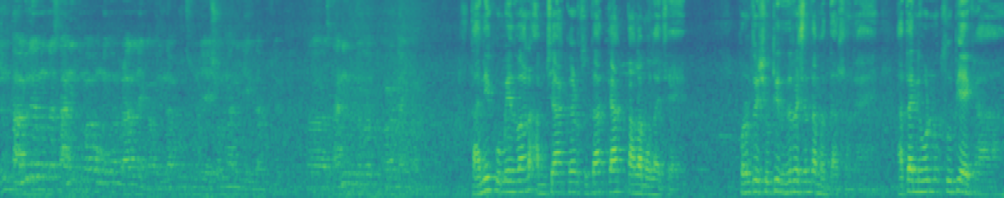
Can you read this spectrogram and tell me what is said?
पण तालुक्यानंतर स्थानिक तुम्हाला उमेदवार मिळाला नाही का इंदापूर म्हणजे यशवंत माने जे इंदापूरचे अ, स्थानिक उमेदवार तुम्हाला नाही का स्थानिक उमेदवार आमच्याकडंसुद्धा त्या तालामोलाचे आहेत. परंतु शेवटी रिझर्वेशनचा मतदारसंघ आहे. आता निवडणूक सोपी आहे का?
